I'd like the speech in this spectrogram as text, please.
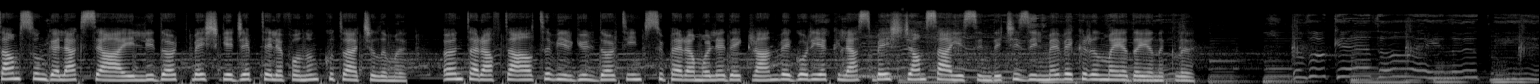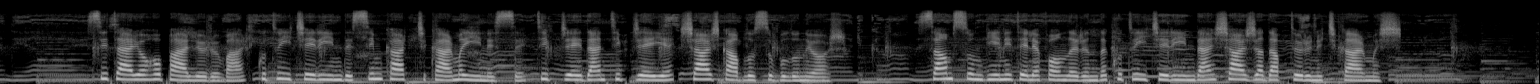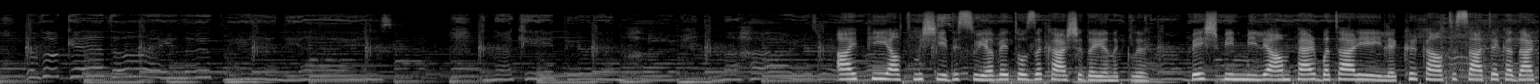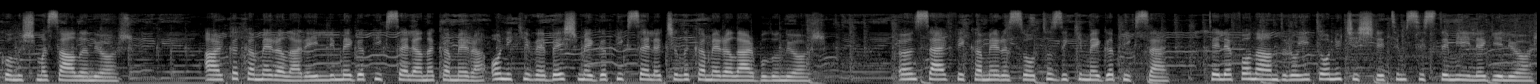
Samsung Galaxy A54 5G cep telefonun kutu açılımı. Ön tarafta 6,4 inç Super AMOLED ekran ve Gorilla Glass 5 cam sayesinde çizilme ve kırılmaya dayanıklı. Stereo hoparlörü var. Kutu içeriğinde sim kart çıkarma iğnesi, tip C'den tip C'ye şarj kablosu bulunuyor. Samsung yeni telefonlarında kutu içeriğinden şarj adaptörünü çıkarmış. IP67 suya ve toza karşı dayanıklı. 5000 mAh batarya ile 46 saate kadar konuşma sağlanıyor. Arka kameralar 50 megapiksel ana kamera, 12 ve 5 megapiksel açılı kameralar bulunuyor. Ön selfie kamerası 32 megapiksel. Telefon Android 13 işletim sistemi ile geliyor.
